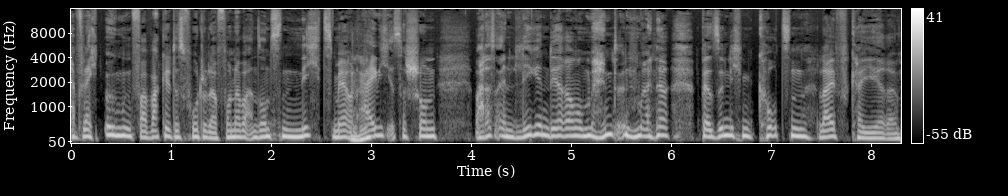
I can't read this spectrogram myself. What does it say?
hab vielleicht irgendein verwackeltes Foto davon, aber ansonsten nichts mehr. Und mhm. eigentlich ist es schon, war das ein legendärer Moment in meiner persönlichen kurzen Live-Karriere.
